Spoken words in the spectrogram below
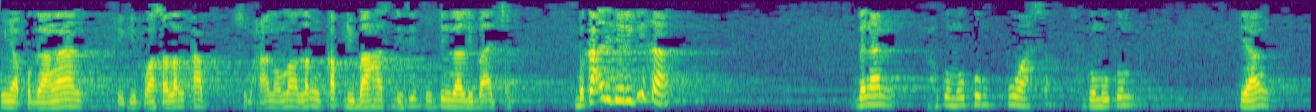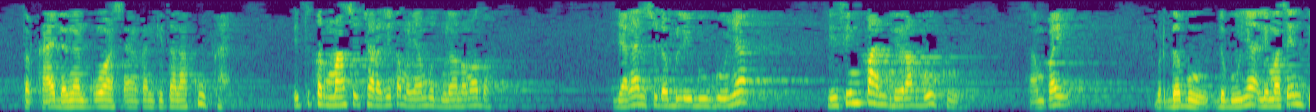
punya pegangan fikih puasa lengkap. Subhanallah lengkap dibahas di situ, tinggal dibaca. Bekali diri kita dengan hukum-hukum puasa hukum-hukum yang terkait dengan puasa yang akan kita lakukan. Itu termasuk cara kita menyambut bulan Ramadan. Jangan sudah beli bukunya disimpan di rak buku sampai berdebu, debunya 5 cm.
